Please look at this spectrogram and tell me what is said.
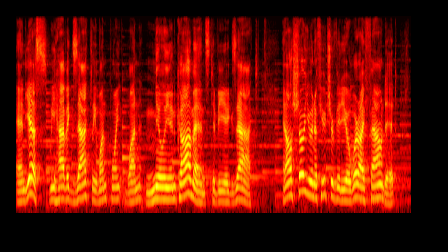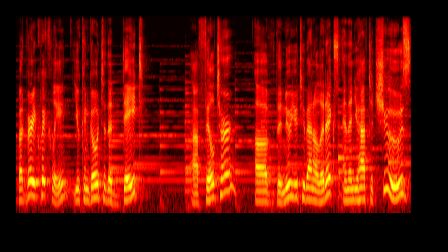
And yes, we have exactly 1.1 million comments to be exact. And I'll show you in a future video where I found it, but very quickly, you can go to the date uh, filter of the new YouTube Analytics, and then you have to choose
